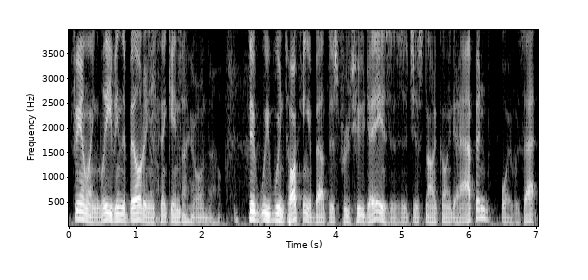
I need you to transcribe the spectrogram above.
feeling leaving the building and thinking, oh no did we've been talking about this for two days? Is it just not going to happen? Boy, was that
